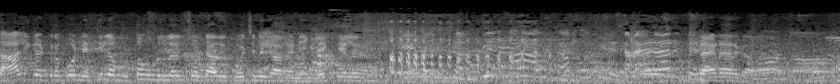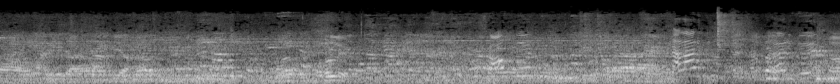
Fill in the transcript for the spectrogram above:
தாலி கட்டுறப்போ நெத்தியில முத்தம் கொடுக்கலன்னு சொல்லிட்டு அது கோச்சினுக்காங்க நீங்களே கேளுங்க டயர்டா இருக்கு? சொல்லு. நல்லா இருக்கு. நல்லா இருக்கு. ஆ.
